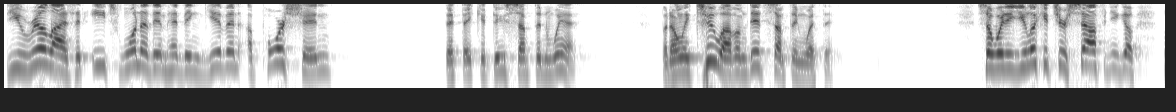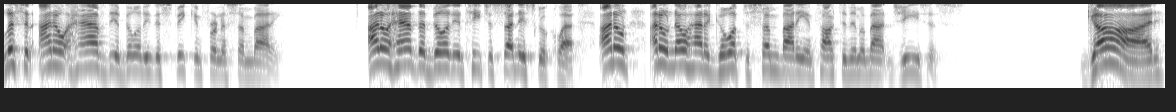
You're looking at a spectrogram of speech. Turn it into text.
Do you realize that each one of them had been given a portion that they could do something with? But only two of them did something with it. So when you look at yourself and you go, listen, I don't have the ability to speak in front of somebody. I don't have the ability to teach a Sunday school class. I don't, I don't know how to go up to somebody and talk to them about Jesus. God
